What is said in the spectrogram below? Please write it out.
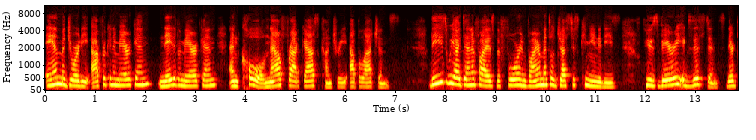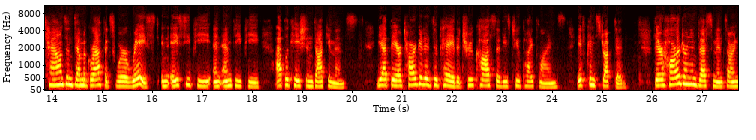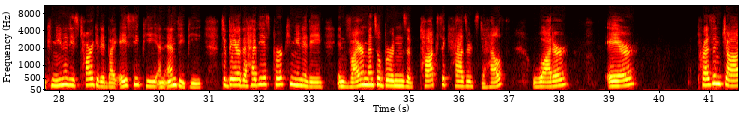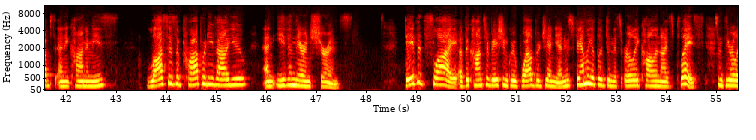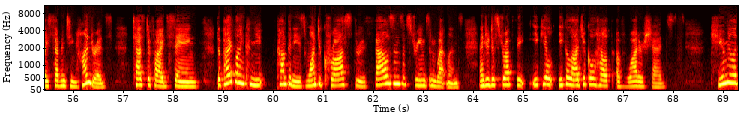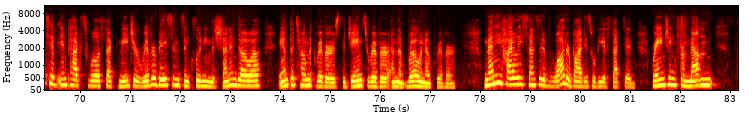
and majority African American, Native American, and coal, now frac gas country, Appalachians. These we identify as the four environmental justice communities whose very existence, their towns and demographics were erased in ACP and MVP application documents. Yet they are targeted to pay the true cost of these two pipelines, if constructed. Their hard-earned investments are in communities targeted by ACP and MVP to bear the heaviest per community environmental burdens of toxic hazards to health, water, air, present jobs and economies, losses of property value, and even their insurance. David Sligh of the conservation group Wild Virginia, and whose family had lived in this early colonized place since the early 1700s, testified saying, the pipeline companies want to cross through thousands of streams and wetlands and to disrupt the eco ecological health of watersheds. Cumulative impacts will affect major river basins, including the Shenandoah and Potomac rivers, the James River, and the Roanoke River. Many highly sensitive water bodies will be affected, ranging from mountain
